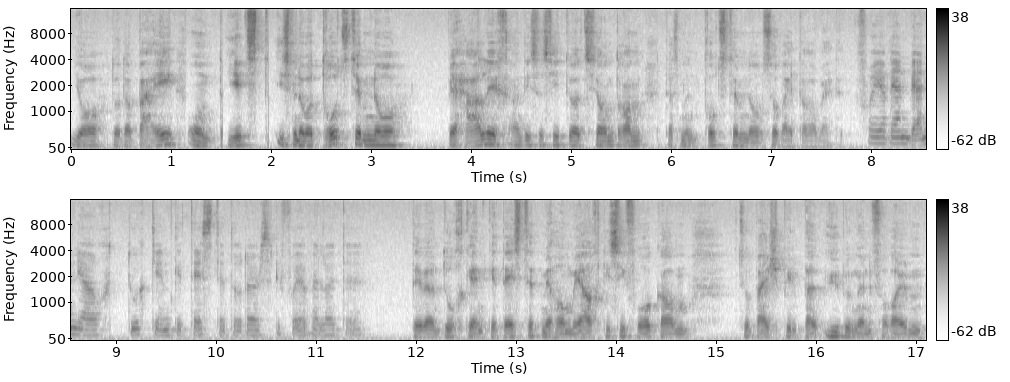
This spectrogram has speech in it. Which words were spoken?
Jahr da dabei und jetzt ist man aber trotzdem noch beharrlich an dieser Situation dran, dass man trotzdem noch so weiterarbeitet. Feuerwehren werden ja auch durchgehend getestet, oder? Also die Feuerwehrleute. Die werden durchgehend getestet. Wir haben ja auch diese Vorgaben, zum Beispiel bei Übungen vor allem,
